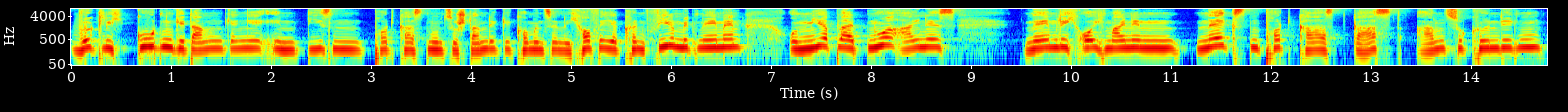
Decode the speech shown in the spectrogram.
wirklich guten Gedankengänge in diesem Podcast nun zustande gekommen sind. Ich hoffe, ihr könnt viel mitnehmen. Und mir bleibt nur eines, nämlich euch meinen nächsten Podcast-Gast anzukündigen.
